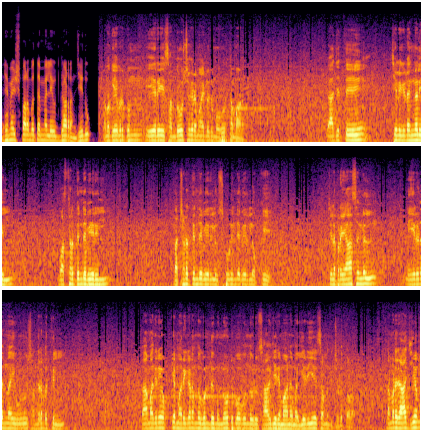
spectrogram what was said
Ramesh Parambath M L A ഉദ്ഘാടനം ചെയ്തു. നമുക്ക് ഏവർക്കും ഏറെ സന്തോഷകരമായിട്ടുള്ളൊരു മുഹൂർത്തമാണ്. രാജ്യത്ത് ചിലയിടങ്ങളിൽ വസ്ത്രത്തിന്റെ പേരിൽ ഭക്ഷണത്തിന്റെ പേരിൽ സ്കൂളിന്റെ പേരിലൊക്കെ ചില പ്രയാസങ്ങൾ നേരിടുന്ന ഈ ഒരു സന്ദർഭത്തിൽ നാം അതിനെയൊക്കെ മറികടന്നുകൊണ്ട് മുന്നോട്ട് പോകുന്ന ഒരു സാഹചര്യമാണ് മയ്യഴിയെ സംബന്ധിച്ചിടത്തോളം. നമ്മുടെ രാജ്യം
